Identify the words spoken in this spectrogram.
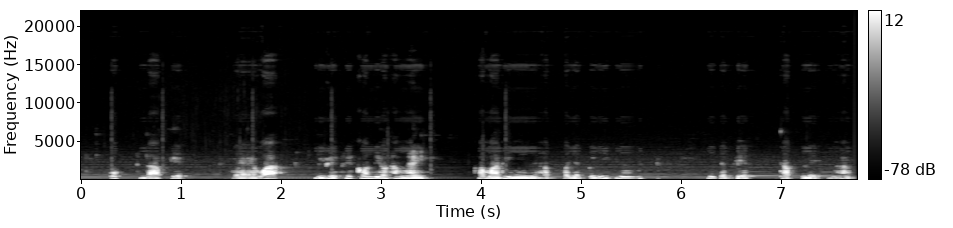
ำพวกดาบเพชรแต่ว่ามีเพชรเพชรก้อนเดียวทำไงเข้ามาที่นี่นะครับประหยัดไปนิดนึงที่จะเพชรกับเหล็กนะครับ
